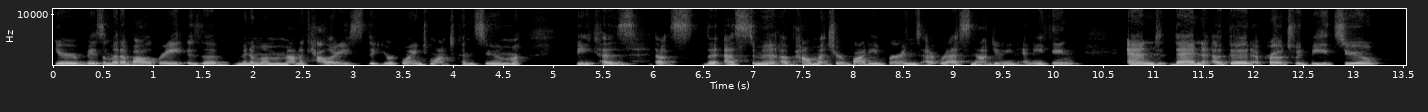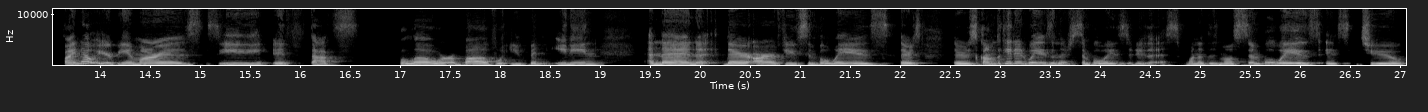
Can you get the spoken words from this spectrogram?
Your basal metabolic rate is the minimum amount of calories that you're going to want to consume because that's the estimate of how much your body burns at rest, not doing anything. And then a good approach would be to find out what your BMR is, see if that's below or above what you've been eating. And then there are a few simple ways. There's there's complicated ways and there's simple ways to do this. One of the most simple ways is to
